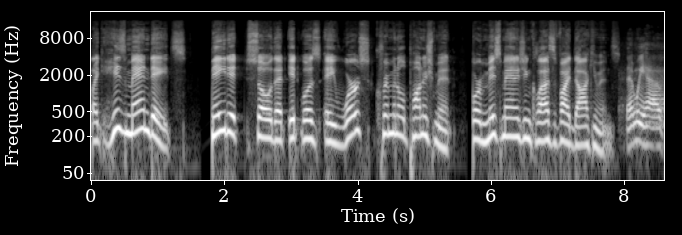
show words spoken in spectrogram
Like his mandates made it so that it was a worse criminal punishment for mismanaging classified documents. Then we have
